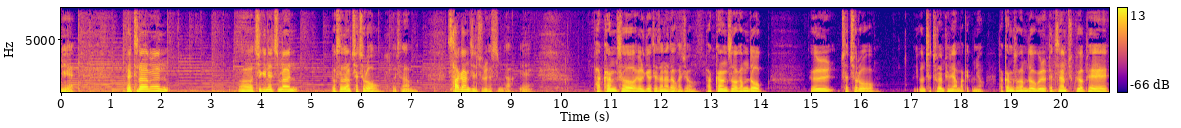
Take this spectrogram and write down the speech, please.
예. 베트남은 어, 지긴 했지만 역사상 최초로 베트남 4강 진출을 했습니다. 예. 박항서 열기가 대단하다고 하죠. 박항서 감독을 최초로 이건 최초라는 표현이 안 맞겠군요. 박항서 감독을 베트남 축구협회에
